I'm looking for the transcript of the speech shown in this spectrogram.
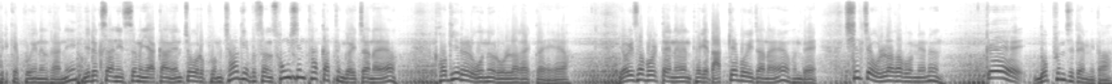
이렇게 보이는 산이 미륵산 있으면 약간 왼쪽으로 보면 저기 무슨 송신탑 같은 거 있잖아요. 거기를 오늘 올라갈 거예요 여기서 볼 때는 되게 낮게 보이잖아요. 근데 실제 올라가 보면은 꽤 높은 지대입니다.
